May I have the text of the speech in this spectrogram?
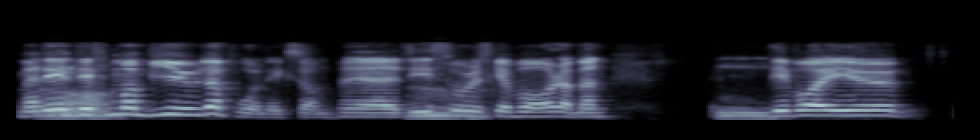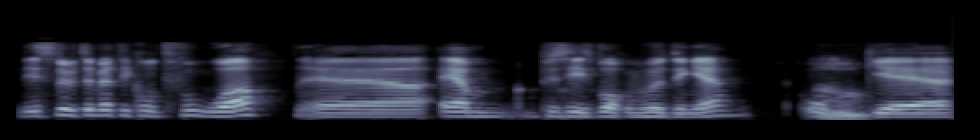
Men det, ja. det, får man bjuda på liksom. Eh, det är mm. så det ska vara. Men mm. det var ju, det slutade med att det kom tvåa. Eh, en precis bakom Huddinge. Och ja. eh,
